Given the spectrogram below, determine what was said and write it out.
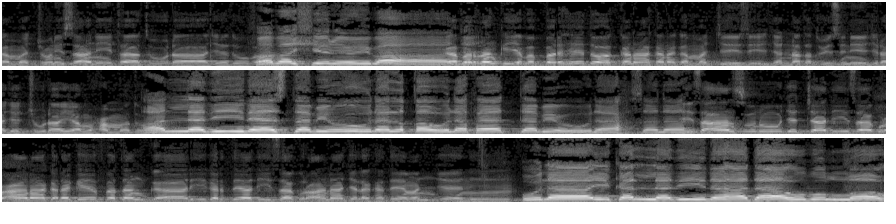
gammachuun isaanii taatuudha jee duuba fabashir cibaad gabarran kiyya babbareedoo akkanaa kana gammachiisi jannatatu isinii jira jechuudha yaa muhammadu الذين يستمعون القول فيتبعون أحسنه isaan sunuu jecha hadiisaa qur'aanaa ka dhageeffatan gaarii gartee hadiisaa qur'aanaa أولئك الذين هداهم الله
